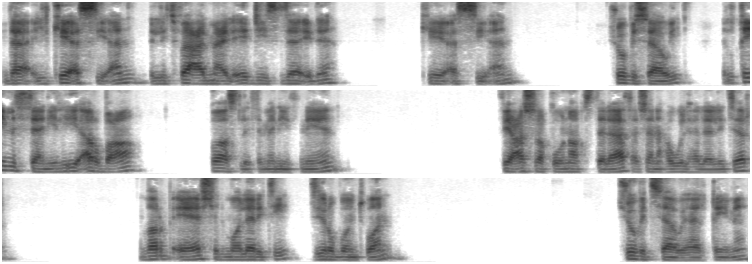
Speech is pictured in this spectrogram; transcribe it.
ده ال KSCN اللي تفاعل مع الاي جي زائدة KSCN شو بيساوي؟ القيمة الثانية اللي هي أربعة فاصلة ثمانية اثنين في عشرة قوة ناقص ثلاث عشان أحولها للتر ضرب إيش؟ ال molarity 0.1 شو بتساوي هاي القيمة؟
